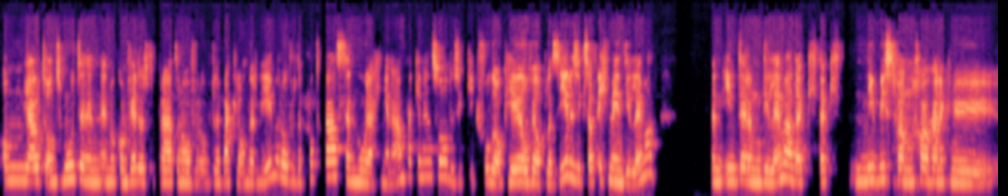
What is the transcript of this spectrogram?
om jou te ontmoeten en, en ook om verder te praten over, over de wakkere ondernemer, over de podcast en hoe we dat gingen aanpakken en zo. Dus ik, ik voelde ook heel veel plezier. Dus ik zat echt met een dilemma. Een intern dilemma dat ik, dat ik niet wist van, ga, ga ik nu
